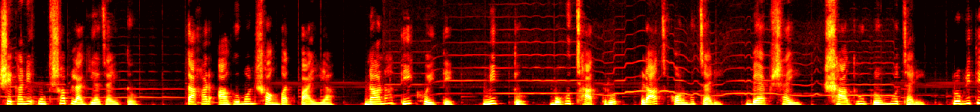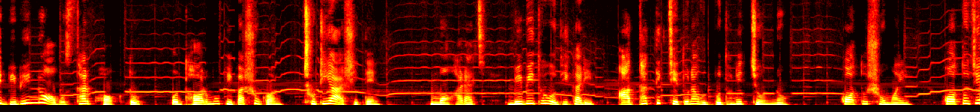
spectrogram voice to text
সেখানে উৎসব লাগিয়া যাইত। তাহার আগমন সংবাদ পাইয়া নানা দিক হইতে নিত্য বহু ছাত্র, রাজকর্মচারী, ব্যবসায়ী, সাধু, ব্রহ্মচারী, প্রভৃতি বিভিন্ন অবস্থার ভক্ত ও ধর্ম পিপাসুগণ ছুটিয়া আসিতেন। মহারাজ বিবিধ অধিকারীর আধ্যাত্মিক চেতনা উদ্বোধনের জন্য কত সময়, কত যে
